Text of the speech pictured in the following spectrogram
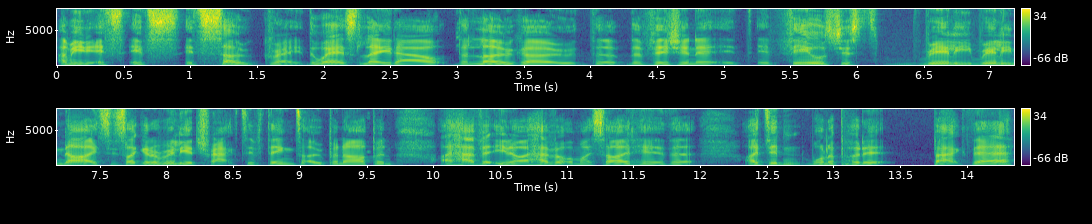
I mean, it's it's it's so great the way it's laid out, the logo, the the vision. It it, it feels just really really nice. It's like a really attractive thing to open up, and I have it. You know, I have it on my side here that I didn't want to put it back there.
